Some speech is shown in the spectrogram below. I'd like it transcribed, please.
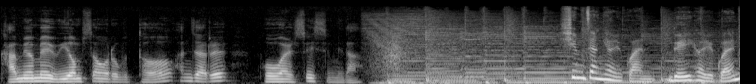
감염의 위험성으로부터 환자를 보호할 수 있습니다. 심장혈관, 뇌혈관,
